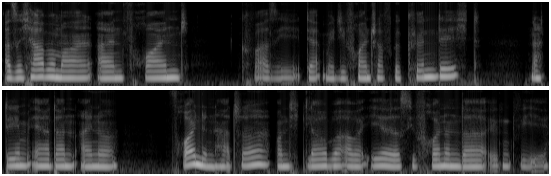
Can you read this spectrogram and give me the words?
also ich habe mal einen Freund quasi, der hat mir die Freundschaft gekündigt, nachdem er dann eine Freundin hatte. Und ich glaube aber eher, dass die Freundin da irgendwie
